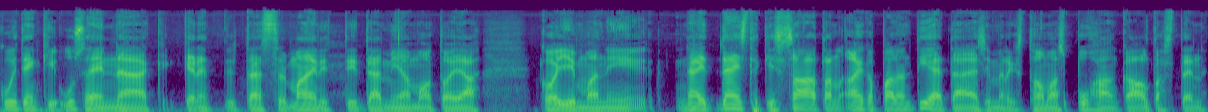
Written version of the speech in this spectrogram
kuitenkin usein nämä, kenet tässä mainittiin, tämä Miyamoto ja Kojima, niin näistäkin saatan aika paljon tietää esimerkiksi Thomas Puhan kaltaisten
